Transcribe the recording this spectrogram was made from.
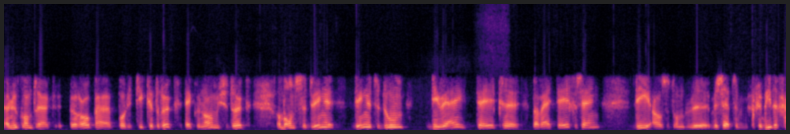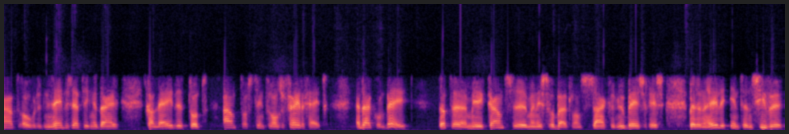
En nu komt er uit Europa politieke druk, economische druk... om ons te dwingen dingen te doen die wij tegen, waar wij tegen zijn die als het om de bezette gebieden gaat, over de nederzettingen daar, kan leiden tot aantasting van onze veiligheid. En daar komt bij dat de Amerikaanse minister van Buitenlandse Zaken nu bezig is met een hele intensieve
